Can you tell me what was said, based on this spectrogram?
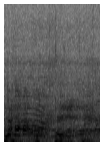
Yeah.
